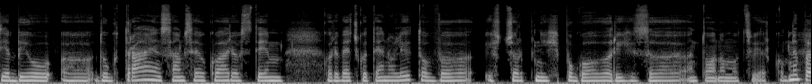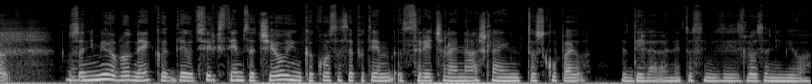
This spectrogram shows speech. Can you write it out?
je bil uh, dolgotrajen, sam se je ukvarjal s tem, je več kot eno leto v izčrpnih pogovorih z Antonom Ocvirkom. No pa, zanimivo je bilo, ne, da je Ocvirk s tem začel in kako so se potem srečala in našla in to skupaj delala. Ne? To se mi zdi zelo zanimivo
